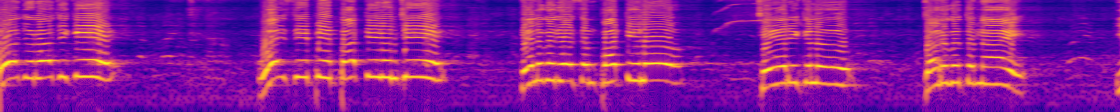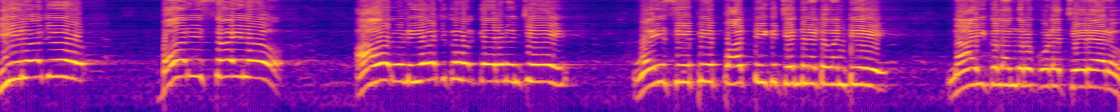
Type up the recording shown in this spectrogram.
రోజు రోజుకి వైసీపీ పార్టీ నుంచి తెలుగుదేశం పార్టీలో చేరికలు జరుగుతున్నాయి. ఈరోజు భారీ స్థాయిలో ఆరు నియోజకవర్గాల నుంచి వైసీపీ పార్టీకి చెందినటువంటి నాయకులందరూ కూడా చేరారు.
